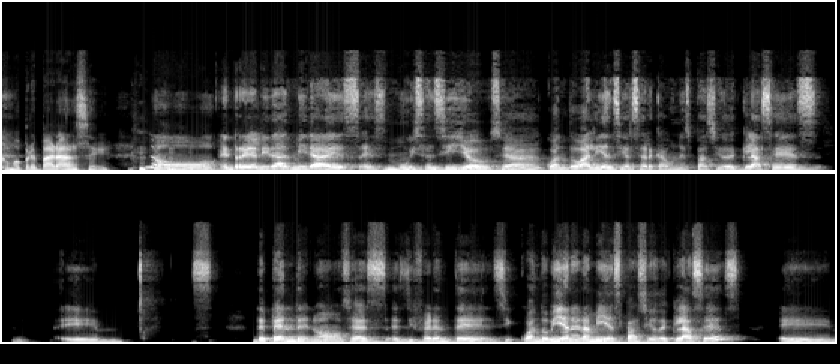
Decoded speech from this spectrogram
¿Cómo prepararse? No, en realidad, mira, es, es muy sencillo. O sea, cuando alguien se acerca a un espacio de clases, eh, depende, ¿no? O sea, es, es, diferente. Si cuando vienen a mi espacio de clases, eh,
